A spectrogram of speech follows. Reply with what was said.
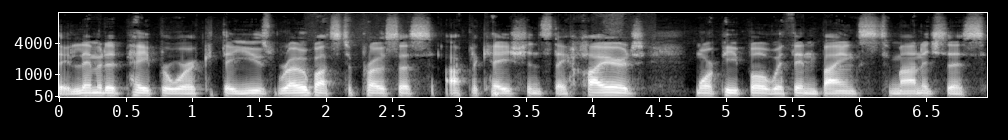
They limited paperwork. They used robots to process applications. They hired more people within banks to manage this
